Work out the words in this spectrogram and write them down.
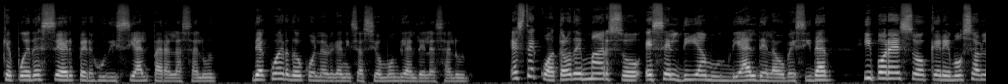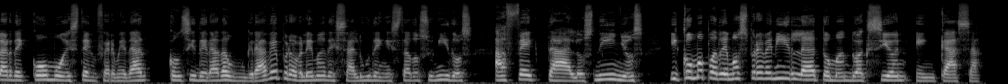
que puede ser perjudicial para la salud, de acuerdo con la Organización Mundial de la Salud. Este 4 de marzo es el Día Mundial de la Obesidad y por eso queremos hablar de cómo esta enfermedad, considerada un grave problema de salud en Estados Unidos, afecta a los niños y cómo podemos prevenirla tomando acción en casa.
